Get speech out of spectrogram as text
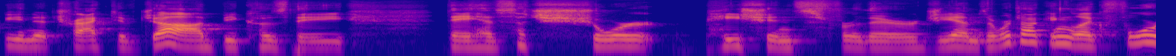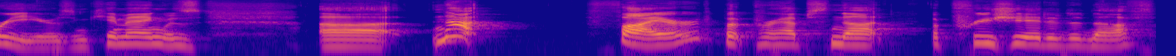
be an attractive job because they they had such short patience for their GMs. And we're talking like four years. And Kim Ng was uh, not fired, but perhaps not appreciated enough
